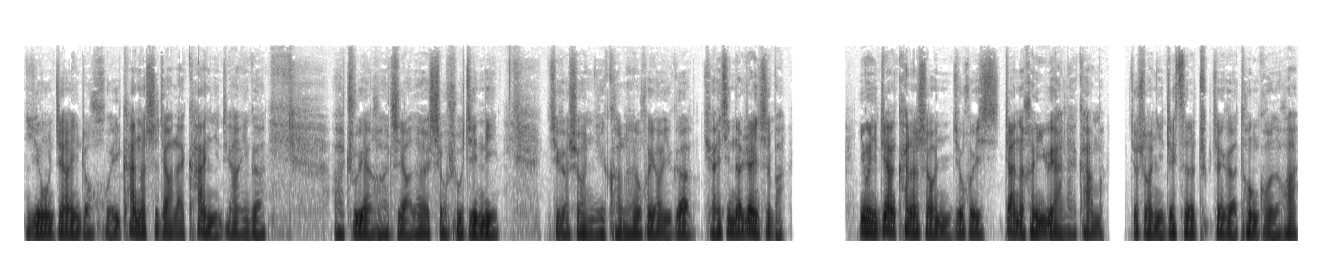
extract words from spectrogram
你用这样一种回看的视角来看你这样一个啊住院和治疗的手术经历，这个时候你可能会有一个全新的认识吧。因为你这样看的时候，你就会站得很远来看嘛，就说你这次这个痛苦的话。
